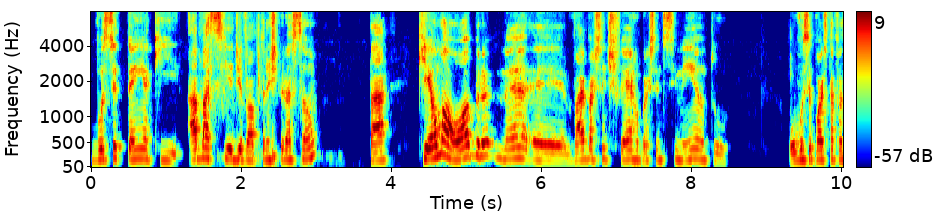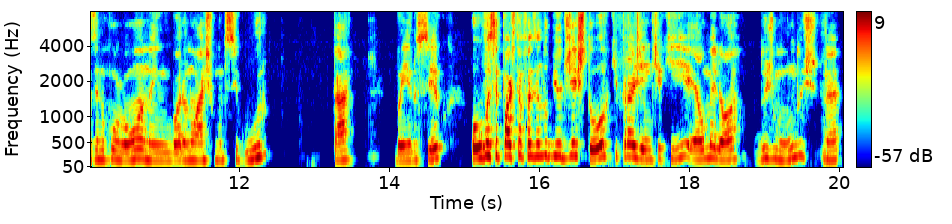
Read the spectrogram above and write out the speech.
você tem aqui a bacia de evapotranspiração, tá? Que é uma obra, né? É, vai bastante ferro, bastante cimento, ou você pode estar fazendo com lona, embora eu não ache muito seguro, tá? Banheiro seco. Ou você pode estar fazendo o biodigestor, que para gente aqui é o melhor dos mundos, né?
